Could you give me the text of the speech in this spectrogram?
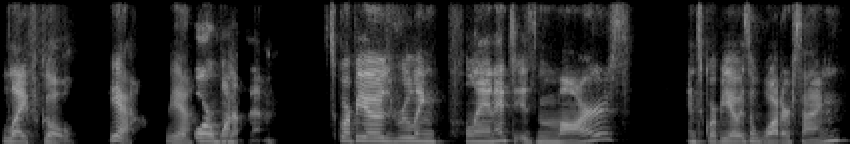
life goal. Yeah, yeah. Or one of them. Scorpio's ruling planet is Mars, and Scorpio is a water sign.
